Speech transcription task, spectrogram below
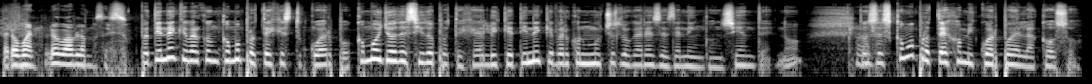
Pero bueno, luego hablamos de eso. Pero tiene que ver con cómo proteges tu cuerpo, cómo yo decido protegerlo y que tiene que ver con muchos lugares desde el inconsciente, ¿no? Entonces, ¿cómo protejo mi cuerpo del acoso?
